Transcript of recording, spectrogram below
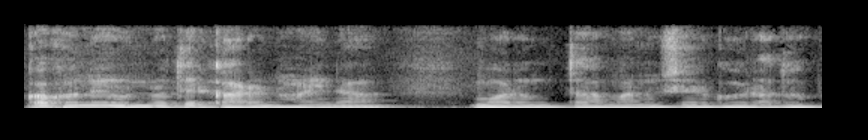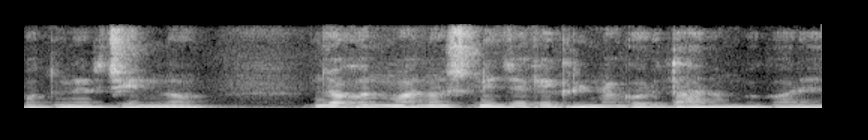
কখনোই উন্নতির কারণ হয় না, বরং তা মানুষের ঘোর অধঃপতনের চিহ্ন। যখন মানুষ নিজেকে ঘৃণা করতে আরম্ভ করে,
